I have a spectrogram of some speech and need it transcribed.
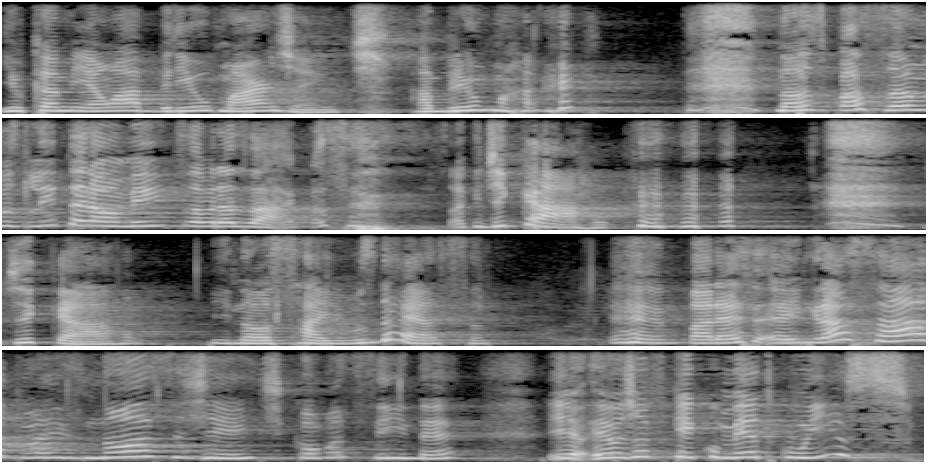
E o caminhão abriu o mar, gente. Abriu o mar. Nós passamos literalmente sobre as águas. Só que de carro. De carro. E nós saímos dessa. É, parece, é engraçado, mas nossa, gente, como assim, né? Eu, eu já fiquei com medo com isso.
